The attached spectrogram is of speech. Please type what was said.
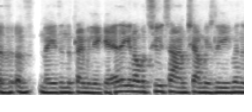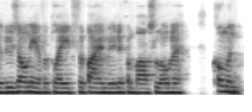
have, have, made in the Premier League area. You know, a two time Champions League winner who's only ever played for Bayern Munich and Barcelona, coming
